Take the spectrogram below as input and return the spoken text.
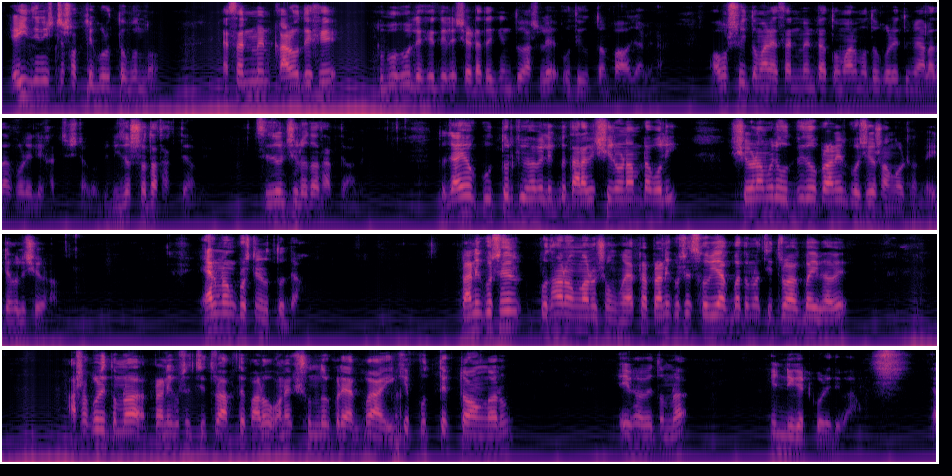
এই জিনিসটা সবচেয়ে গুরুত্বপূর্ণ। অ্যাসাইনমেন্ট কারও দেখে হুবহু লিখে দিলে সেটাতে কিন্তু আসলে অতি উত্তম পাওয়া যাবে না। অবশ্যই তোমার অ্যাসাইনমেন্টটা তোমার মতো করে তুমি আলাদা করে লেখার চেষ্টা করবে। নিজস্বতা থাকতে হবে, সৃজনশীলতা থাকতে হবে। তো যাই হোক, উত্তর কীভাবে লিখবে তার আগে শিরোনামটা বলি। শিরোনাম হলো উদ্ভিদ ও প্রাণীর কোষীয় সংগঠন, এটা হলো শিরোনাম। এক নং প্রশ্নের উত্তর দেখো। প্রাণীকোষের প্রধান অঙ্গাণু সমূহ একটা প্রাণীকোষের ছবি আঁকবা, তোমরা চিত্র আঁকবা এইভাবে। আশা করি তোমরা প্রাণীকোষের চিত্র আঁকতে পারো, অনেক সুন্দর করে আঁকবা। একে প্রত্যেকটা অঙ্গাণু এইভাবে তোমরা ইন্ডিকেট করে দিবা।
